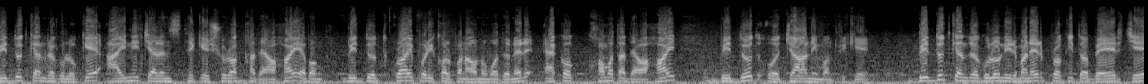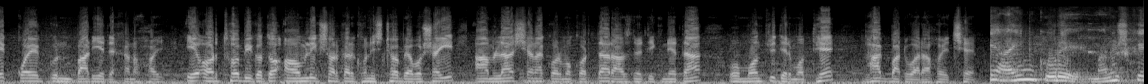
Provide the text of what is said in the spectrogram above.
বিদ্যুৎ কেন্দ্রগুলোকে আইনি চ্যালেঞ্জ থেকে সুরক্ষা দেওয়া হয় এবং বিদ্যুৎ ক্রয় পরিকল্পনা অনুমোদনের একক ক্ষমতা দেওয়া হয় বিদ্যুৎ ও জ্বালানি মন্ত্রীকে। বিদ্যুৎ কেন্দ্রগুলো নির্মাণের প্রকৃত ব্যয়ের চেয়ে কয়েক গুণ বাড়িয়ে দেখানো হয়। এ অর্থ বিগত আওয়ামী লীগ সরকার ঘনিষ্ঠ ব্যবসায়ী, আমলা, সেনা কর্মকর্তা, রাজনৈতিক নেতা ও মন্ত্রীদের মধ্যে ভাগ বাটোয়ারা হয়েছে। আইন করে মানুষকে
